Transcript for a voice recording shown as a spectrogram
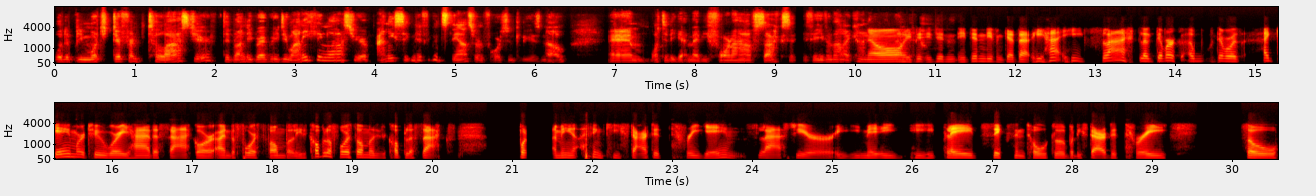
Would it be much different to last year? Did Randy Gregory do anything last year of any significance? The answer, unfortunately, is no. Um, what did he get? Maybe four and a half sacks, if even that. I can't. No, he, did, he didn't. He didn't even get that. He had he flashed like there were uh, there was a game or two where he had a sack or and the forced fumble. He had a couple of forced fumbles, a couple of sacks. But I mean, I think he started three games last year. He made he, he played six in total, but he started three. So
